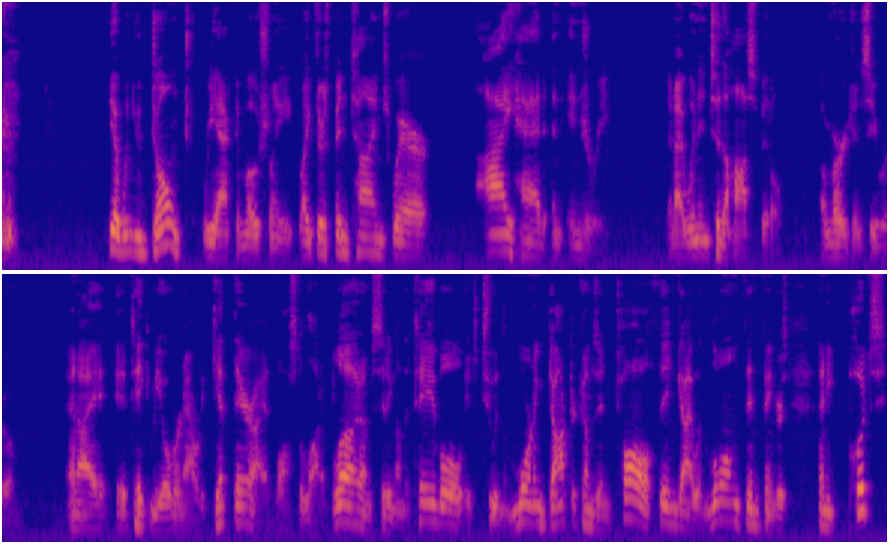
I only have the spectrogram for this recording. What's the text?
yeah, when you don't react emotionally, like there's been times where I had an injury and I went into the hospital emergency room and I it taken me over an hour to get there. I had lost a lot of blood. I'm sitting on the table. It's two in the morning. Doctor comes in, tall, thin guy with long, thin fingers, and he puts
